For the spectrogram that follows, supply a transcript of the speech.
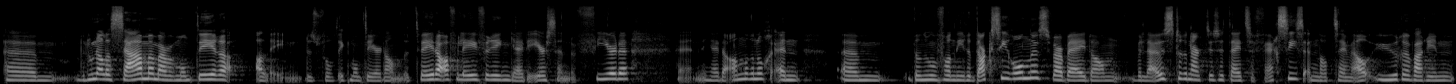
ehm, we doen alles samen, maar we monteren alleen. Dus bijvoorbeeld, ik monteer dan de tweede aflevering, jij de eerste en de vierde, en jij de andere nog. En ehm, dan doen we van die redactierondes, waarbij dan we luisteren naar tussentijdse versies. En dat zijn wel uren waarin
